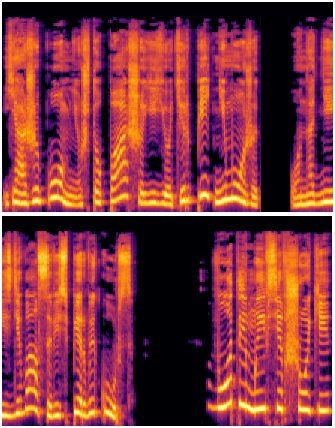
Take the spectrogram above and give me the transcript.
«Я же помню, что Паша ее терпеть не может он над ней издевался весь первый курс. Вот и мы все в шоке.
